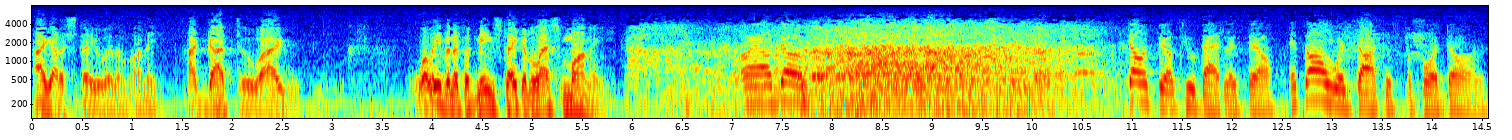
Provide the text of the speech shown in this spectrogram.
I gotta stay with him, honey. I got to. I. Well, even if it means taking less money. Well, don't. don't feel too badly, Phil. It's always darkest before dawn.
